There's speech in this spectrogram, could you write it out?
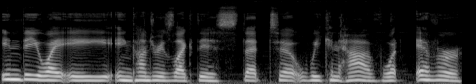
in the UAE, in countries like this, that uh, we can have whatever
